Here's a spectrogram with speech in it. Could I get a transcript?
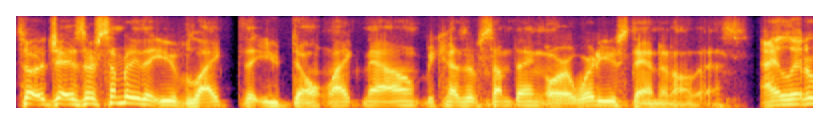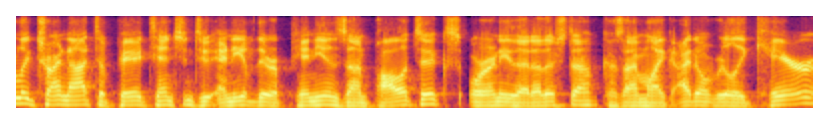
so jay is there somebody that you've liked that you don't like now because of something or where do you stand in all this I literally try not to pay attention to any of their opinions on politics or any of that other stuff because I'm like, I don't really care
